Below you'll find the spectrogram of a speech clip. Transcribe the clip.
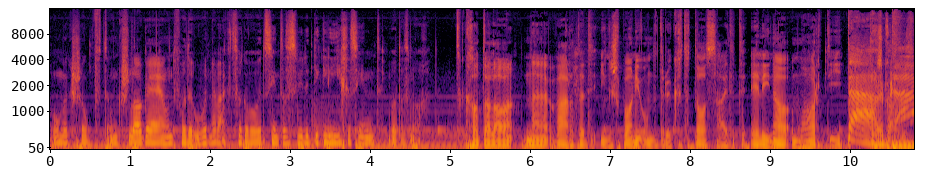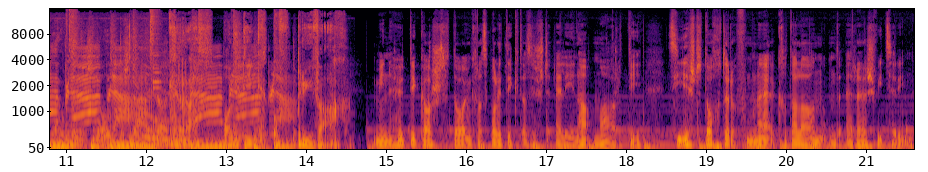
umgeschupft und geschlagen und von der Urne weggezogen wurden, sind, dass es wieder die gleichen sind, die das machen. Die Katalanen werden in Spanien unterdrückt, das sagt Elina Marti. Das geht Krass Politik auf dreifach. Mein heutiger Gast hier im Krass Politik, das ist Elena Marti. Sie ist die Tochter von einem Katalan und einer Schweizerin.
